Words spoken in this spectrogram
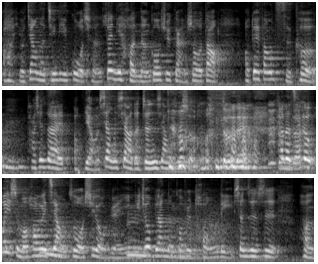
啊有这样的经历过程，所以你很能够去感受到。哦，对方此刻他现在表象下的真相是什么？对不对？他的这个为什么他会这样做是有原因，你就比较能够去同理，甚至是很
